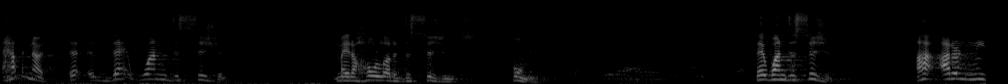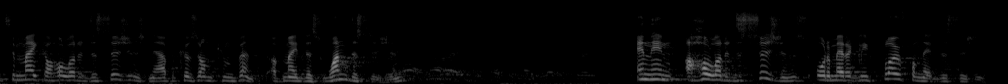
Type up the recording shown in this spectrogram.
How many know that, that one decision made a whole lot of decisions for me? That one decision. I, I don't need to make a whole lot of decisions now because I'm convinced I've made this one decision. And then a whole lot of decisions automatically flow from that decisions.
